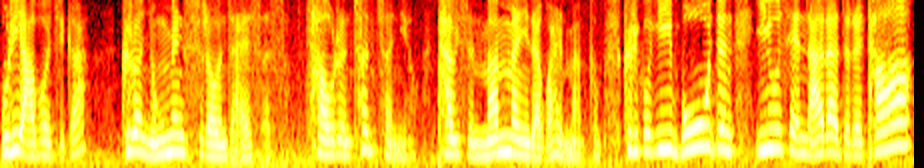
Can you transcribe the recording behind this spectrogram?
우리 아버지가 그런 용맹스러운 자였었어. 사울은 천천히요. 다윗은 만만이라고 할 만큼. 그리고 이 모든 이웃의 나라들을 다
